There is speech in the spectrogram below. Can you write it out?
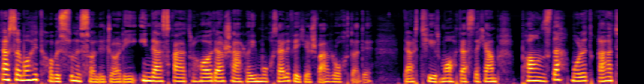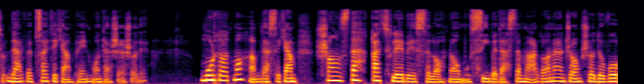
در سه ماه تابستون سال جاری این دست قتلها در شهرهای مختلف کشور رخ داده در تیر ماه دست کم 15 مورد قتل در وبسایت کمپین منتشر شده مرداد ماه هم دست کم 16 قتل به اصطلاح ناموسی به دست مردان انجام شده و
